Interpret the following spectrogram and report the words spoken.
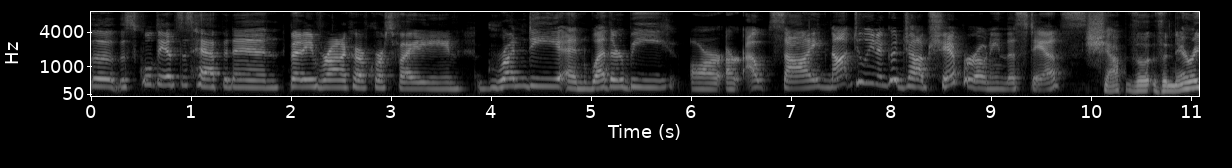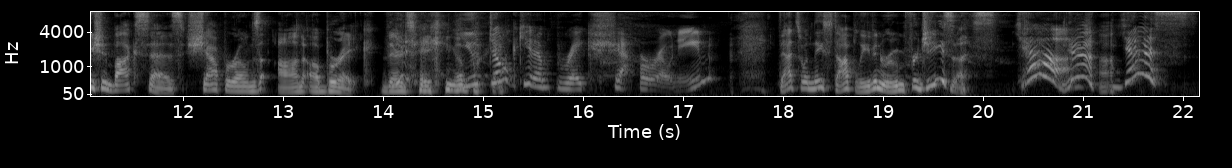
The the school dance is happening. Betty and Veronica, are, of course, fighting. Grundy and Weatherby are are outside, not doing a good job chaperoning this dance. Chap- the, the narration box says chaperones on a break. They're taking a You break. don't get a break chaperoning. That's when they stop leaving room for Jesus. Yeah. Yeah. Yes.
